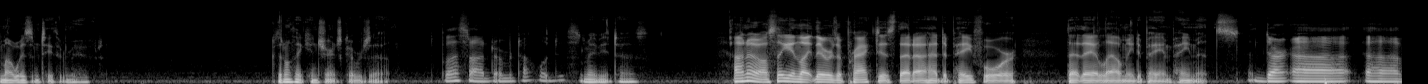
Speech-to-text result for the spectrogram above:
my wisdom teeth removed. Because I don't think insurance covers that. But that's not a dermatologist. Maybe it does. I know. I was thinking like there was a practice that I had to pay for that they allow me to pay in payments. Der- uh, uh,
